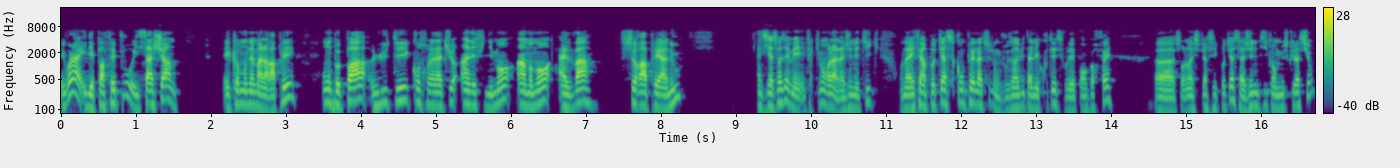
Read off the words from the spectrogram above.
Et voilà, il est pas fait pour, il s'acharne. Et comme on aime à le rappeler, on peut pas lutter contre la nature indéfiniment. À un moment, elle va se rappeler à nous. Et qui va se passer, mais effectivement, voilà, la génétique, on avait fait un podcast complet là-dessus, donc je vous invite à l'écouter si vous l'avez pas encore fait, euh, sur le Super Podcast, la génétique en musculation.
